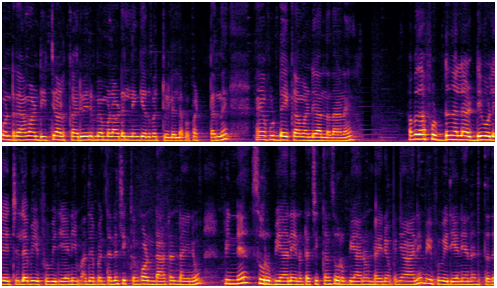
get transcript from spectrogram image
കൊണ്ടുവരാൻ വേണ്ടിയിട്ട് ആൾക്കാർ വരുമ്പോൾ നമ്മളവിടെ ഇല്ലെങ്കിൽ അത് പറ്റില്ലല്ലോ അപ്പോൾ പെട്ടെന്ന് ഫുഡ് കഴിക്കാൻ വേണ്ടി വന്നതാണ്. അപ്പോൾ ഇതാ ഫുഡ് നല്ല അടിപൊളിയായിട്ടില്ല. ബീഫ് ബിരിയാണിയും അതേപോലെ തന്നെ ചിക്കൻ കൊണ്ടാട്ടുണ്ടായിരുന്നു പിന്നെ സുർബിയാനായിരുന്നു കേട്ടോ ചിക്കൻ സുർബിയാനും ഉണ്ടായിരുന്നു അപ്പോൾ ഞാൻ ബീഫ് ബിരിയാണിയാണ് എടുത്തത്.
